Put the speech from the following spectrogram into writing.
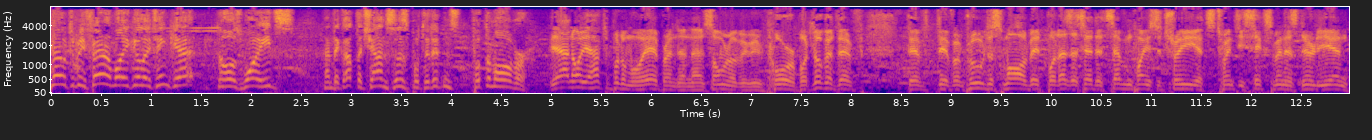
Now, to be fair, Michael, I think, yeah, those wides, and they got the chances, but they didn't put them over. Yeah, no, you have to put them away, Brendan. And some of them have been poor, but look at they've they've they've improved a small bit. But as I said, it's seven points to three. It's 26 minutes nearly in,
